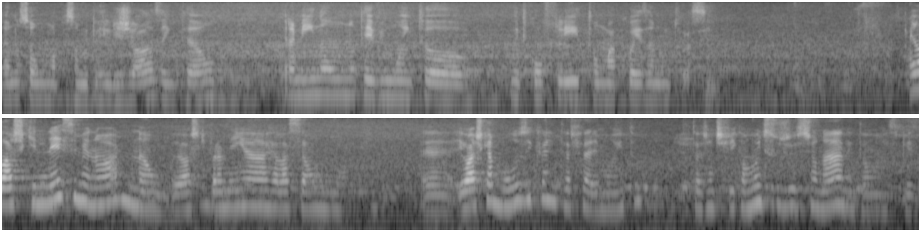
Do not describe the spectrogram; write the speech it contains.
eu não sou uma pessoa muito religiosa, então para mim não, não teve muito, muito conflito, uma coisa muito assim. Eu acho que nesse menor, não. Eu acho que para mim a relação. É, eu acho que a música interfere muito. Então a gente fica muito sugestionado então, a respeito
